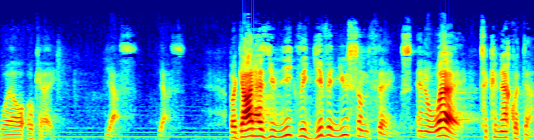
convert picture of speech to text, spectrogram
Well, okay. Yes. Yes. But God has uniquely given you some things in a way to connect with them.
